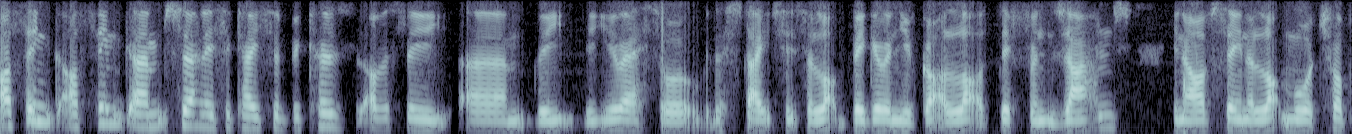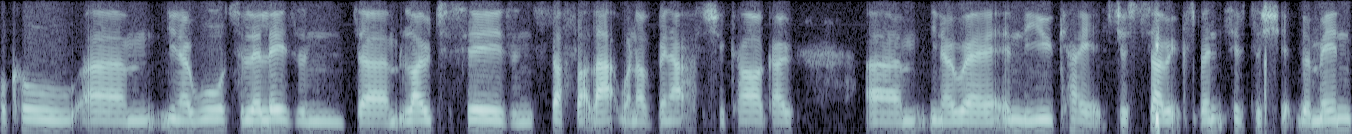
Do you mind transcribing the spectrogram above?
I think I think um, certainly it's a case of because obviously um, the the US or the states it's a lot bigger and you've got a lot of different zones. you know, I've seen a lot more tropical, um, you know, water lilies and um, lotuses and stuff like that when I've been out to Chicago. Um, you know, where in the UK it's just so expensive to ship them in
